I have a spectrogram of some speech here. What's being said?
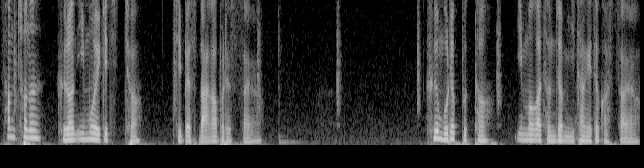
삼촌은 그런 이모에게 지쳐 집에서 나가버렸어요. 그 무렵부터 이모가 점점 이상해져 갔어요.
